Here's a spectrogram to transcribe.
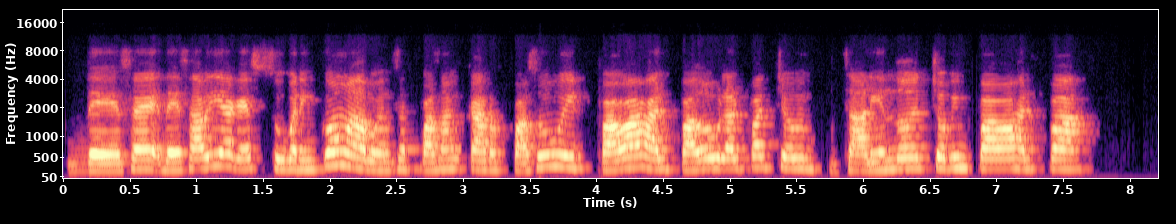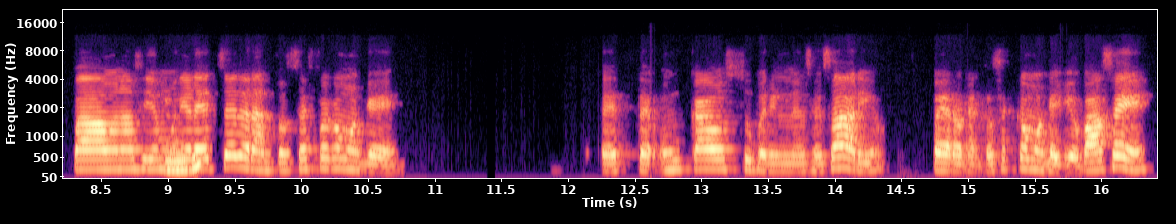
de, ese, de esa vía que es súper incómoda, porque entonces pasan carros para subir, para bajar, para doblar para el shopping, saliendo del shopping para bajar para, para una silla Muriel, etcétera. Entonces fue como que este, un caos súper innecesario pero que entonces como que yo pasé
